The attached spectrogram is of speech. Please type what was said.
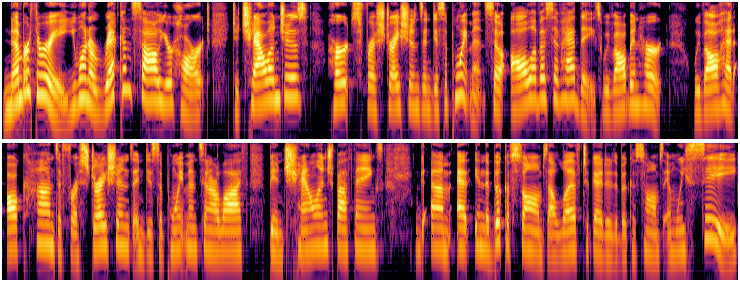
Number three, you want to reconcile your heart to challenges, hurts, frustrations, and disappointments. So all of us have had these. We've all been hurt. We've all had all kinds of frustrations and disappointments in our life, been challenged by things. Um, at, in the book of Psalms, I love to go to the book of Psalms, and we see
